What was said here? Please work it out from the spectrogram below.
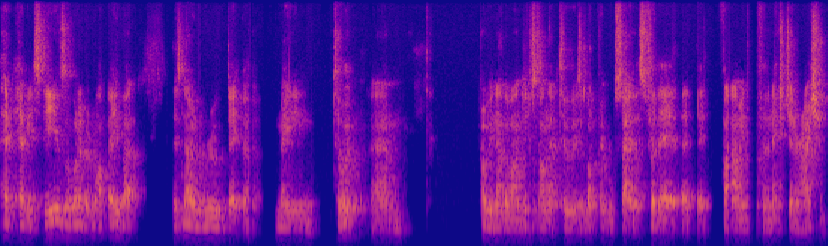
heavier steers or whatever it might be, but there's no real deeper meaning to it. Um, probably another one just on that too is a lot of people say that's for their that they're farming for the next generation,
